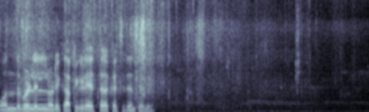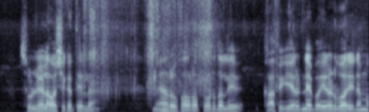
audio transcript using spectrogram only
ಒಂದು ಬಳ್ಳಿಲಿ ನೋಡಿ ಕಾಫಿ ಗಿಡ ಎತ್ತರ ಕಚ್ಚಿದೆ ಅಂತೇಳಿ ಸುಳ್ಳು ಹೇಳೋ ಅವಶ್ಯಕತೆ ಇಲ್ಲ. ಮೆಹರೂಫ್ ಅವರ ತೋಟದಲ್ಲಿ ಕಾಫಿಗೆ ಎರಡನೇ ಬ ಎರಡು ಬಾರಿ ನಮ್ಮ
